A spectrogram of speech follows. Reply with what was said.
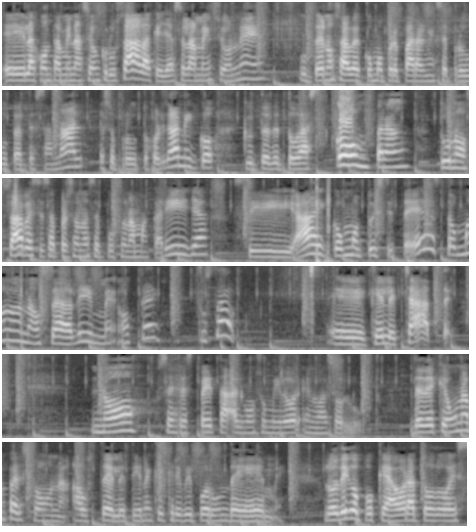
eh, la contaminación cruzada, que ya se la mencioné, Usted no sabe cómo preparan ese producto artesanal, esos productos orgánicos que ustedes todas compran. Tú no sabes si esa persona se puso una mascarilla, si, ay, ¿cómo tú hiciste esto, mana? O sea, dime, ok, tú sabes. Eh, ¿Qué le echaste? No se respeta al consumidor en lo absoluto. Desde que una persona a usted le tiene que escribir por un DM, lo digo porque ahora todo es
